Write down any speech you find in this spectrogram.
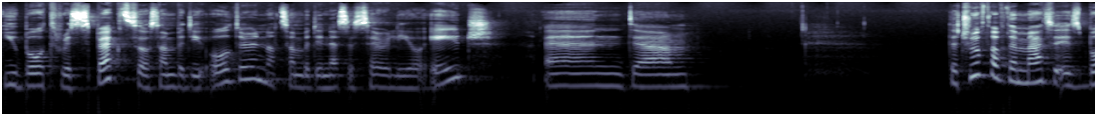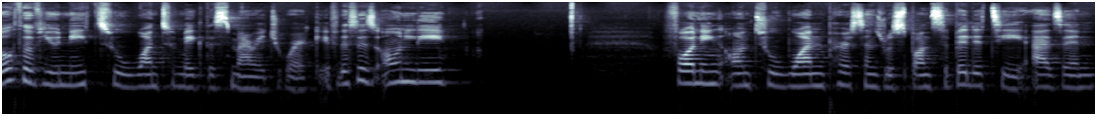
you both respect, so somebody older, not somebody necessarily your age. And um, the truth of the matter is, both of you need to want to make this marriage work. If this is only falling onto one person's responsibility, as in,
